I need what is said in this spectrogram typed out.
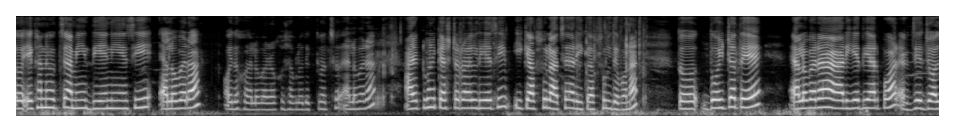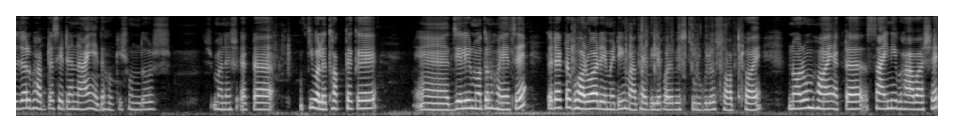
তো এখানে হচ্ছে আমি দিয়ে নিয়েছি অ্যালোভেরা, ওই দেখো অ্যালোভেরার খোসাগুলো দেখতে পাচ্ছ, অ্যালোভেরা। আর একটুখানি ক্যাস্টার অয়েল দিয়েছি, ই ক্যাপসুল আছে আর ই ক্যাপসুল দেবো না। তো দইটাতে অ্যালোভেরা আর ইয়ে দেওয়ার পর যে জল জল ভাবটা সেটা নাই দেখো কি সুন্দর মানে একটা, কি বলে থক থেকে জেলির মতন হয়েছে। তো এটা একটা ঘরোয়া রেমেডি মাথায় দিলে পরে বেশ চুলগুলো সফট হয়। নরম হয়, একটা সাইনি ভাব আসে।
